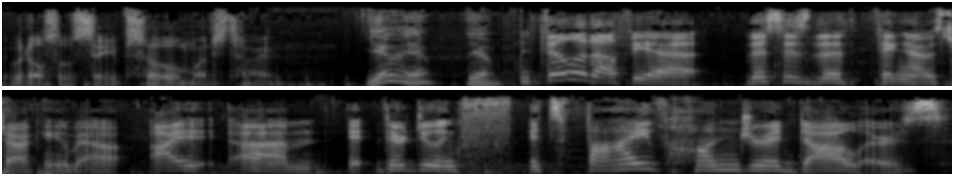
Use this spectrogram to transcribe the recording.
it would also save so much time. Yeah, yeah, yeah. in Philadelphia, this is the thing I was talking about. I um, they're doing f- it's five hundred dollars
